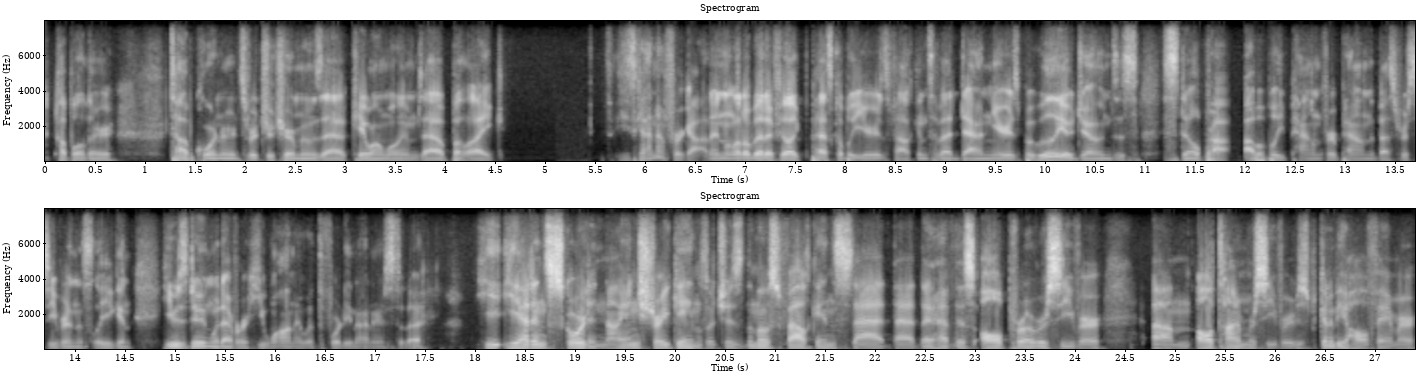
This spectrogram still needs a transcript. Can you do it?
a couple of their top corners. Richard Sherman was out, K'Waun Williams out, but like he's kind of forgotten a little bit. I feel like the past couple years, Falcons have had down years, but Julio Jones is still pro- probably pound for pound the best receiver in this league, and he was doing whatever he wanted with the 49ers today. He he hadn't scored in nine straight games, which is the most Falcons stat that they have this all pro receiver um, all-time receiver. He's going to be a Hall of Famer,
